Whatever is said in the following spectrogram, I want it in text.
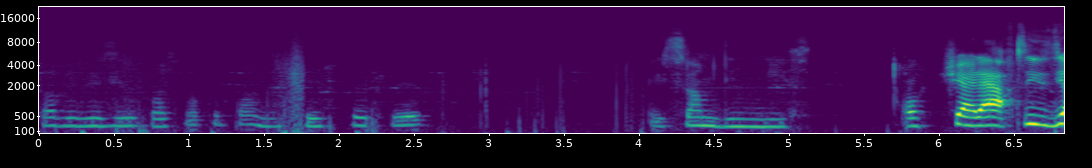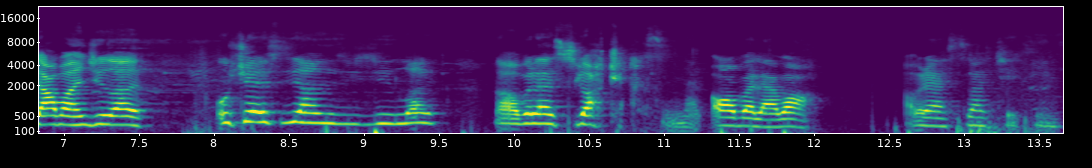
Tabii bizi basma kurtarmış. Bir İslam dinliyiz. O şerefsiz yabancılar. O şerefsiz yabancılar. Abiler silah çeksinler. Abiler bak. Abiler silah çeksin.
